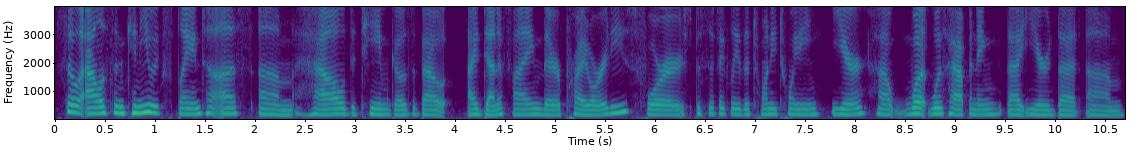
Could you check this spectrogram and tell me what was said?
So, Allison, can you explain to us um, how the team goes about identifying their priorities for specifically the 2020 year? How what was happening that year that um,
